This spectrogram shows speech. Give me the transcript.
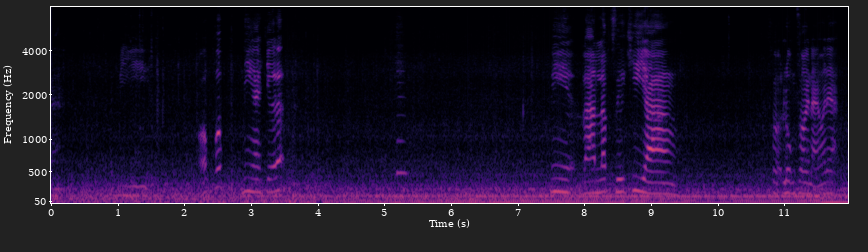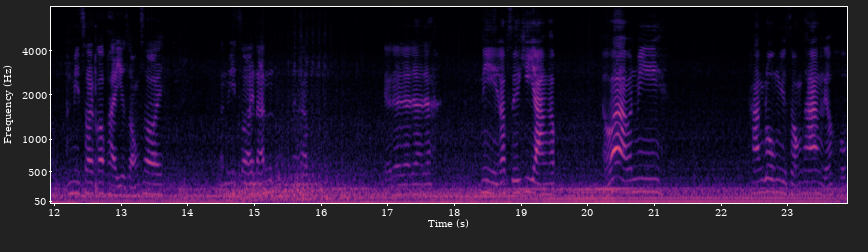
นะมีอ๋อปุ๊บ นี่ไงเจอแล้ว นี่ร้านรับซื้อขี้ยาง ลงซอยไหนวะเนี่ย มันมีซอยกอไผ่อยู่สองซอย มันมีซอยนั้นนะครับ เดี๋ยวเดี๋ยวเดี๋ยวเดี๋ยวนี่รับซื้อขี้ยางครับ แต่ว่ามันมี ทางลงอยู่สองทาง เดี๋ยวผม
